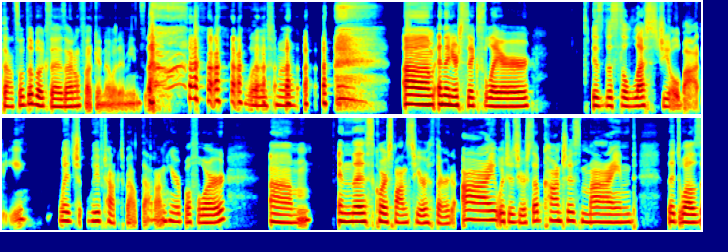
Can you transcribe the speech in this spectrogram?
that's what the book says. I don't fucking know what it means. Let us know. Um, and then your sixth layer is the celestial body, which we've talked about that on here before. Um, and this corresponds to your third eye, which is your subconscious mind that dwells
